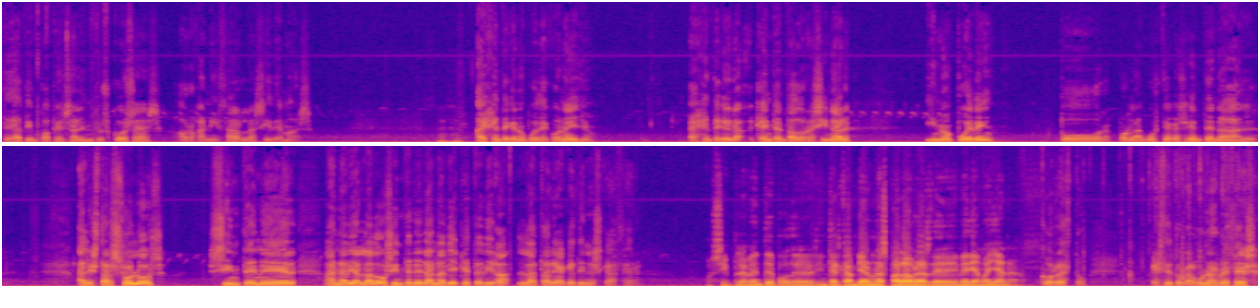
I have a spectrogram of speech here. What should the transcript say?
Te da tiempo a pensar en tus cosas, a organizarlas y demás. Hay gente que no puede con ello. Hay gente que, que ha intentado resinar y no puede por, la angustia que sienten al, al estar solos, sin tener a nadie al lado o sin tener a nadie que te diga la tarea que tienes que hacer. O simplemente poder intercambiar unas palabras de media mañana. Correcto. Es cierto que algunas veces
